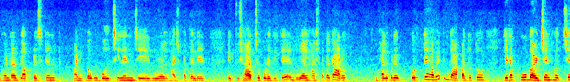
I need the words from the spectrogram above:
ওখানকার ব্লক প্রেসিডেন্ট মানিকবাবু বলছিলেন যে, রুরাল হাসপাতালের একটু সাহায্য করে দিতে। রুরাল হাসপাতালটা আরও ভালো করে করতে হবে, কিন্তু আপাতত যেটা খুব আর্জেন্ট হচ্ছে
